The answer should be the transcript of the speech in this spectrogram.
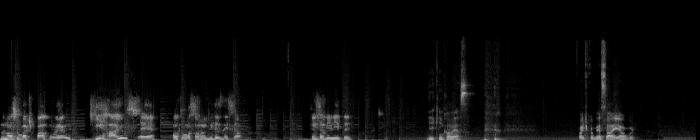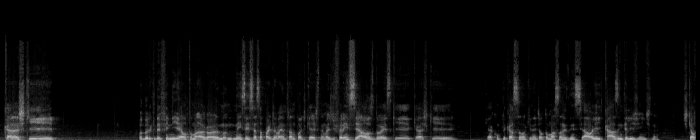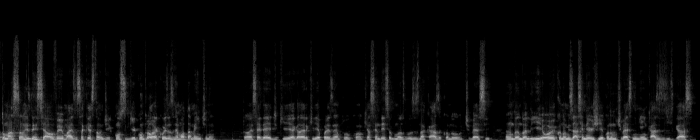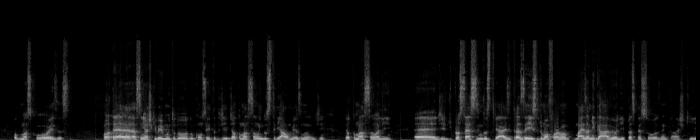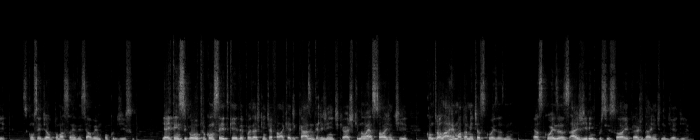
do nosso bate-papo é o que raios é automação residencial? Quem se habilita aí? E quem começa? Pode começar aí, Álvaro. Cara, acho que o Duro que automa... agora nem sei se essa parte já vai entrar no podcast, né? Mas diferenciar os dois que, que eu acho que, que é a complicação aqui, né? De automação residencial e casa inteligente, né? Acho que a automação residencial veio mais essa questão de conseguir controlar coisas remotamente, né? Então essa ideia de que a galera queria, por exemplo, que acendesse algumas luzes na casa quando tivesse andando ali, ou economizasse energia quando não tivesse ninguém em casa e desligasse algumas coisas. Ou até, assim, acho que veio muito do, do conceito de, de, automação industrial mesmo, né? de, de, automação ali, é, de, de, processos industriais e trazer isso de uma forma mais amigável ali para as pessoas, né? Então acho que esse conceito de automação residencial veio um pouco disso. Né? E aí tem esse outro conceito que aí depois acho que a gente vai falar, que é de casa inteligente, que eu acho que não é só a gente controlar remotamente as coisas, né? É as coisas agirem por si só aí para ajudar a gente no dia a dia.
